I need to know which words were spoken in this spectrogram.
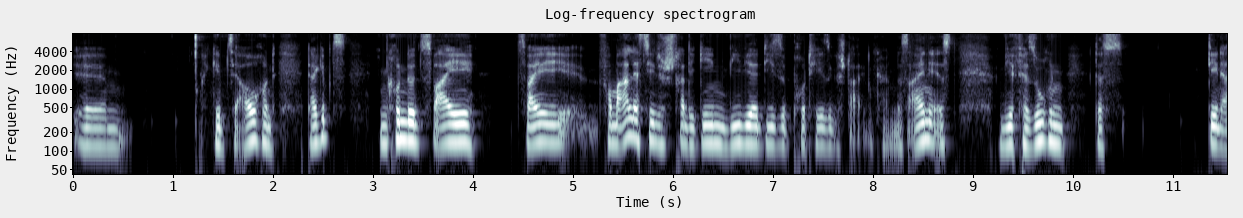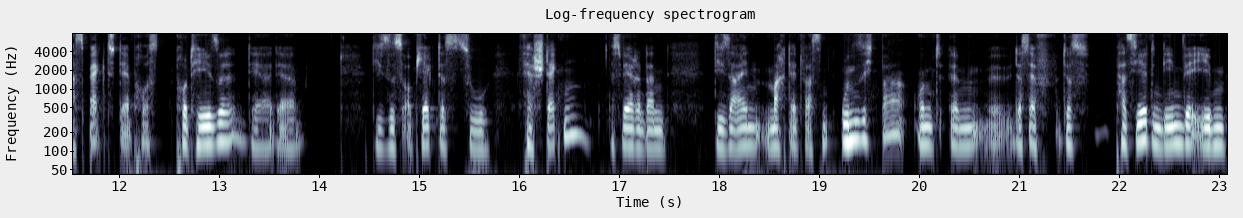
ähm, gibt es ja auch. Und da gibt es im Grunde zwei, zwei formal-ästhetische Strategien, wie wir diese Prothese gestalten können. Das eine ist, wir versuchen, das, den Aspekt der Prothese, der, der, dieses Objektes zu verstecken. Das wäre dann Design macht etwas unsichtbar und ähm, das, das passiert, indem wir eben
